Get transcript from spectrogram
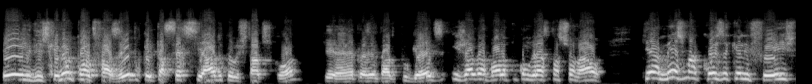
Ele diz que não pode fazer porque ele está cerceado pelo status quo, que é representado por Guedes, e joga a bola para o Congresso Nacional, que é a mesma coisa que ele fez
